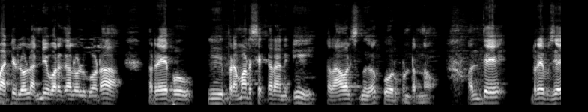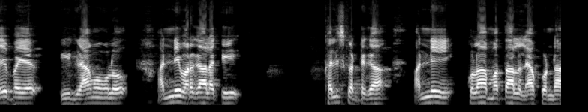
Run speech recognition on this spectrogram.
పార్టీల అన్ని వర్గాల కూడా రేపు ఈ ప్రమాణ శిఖరానికి రావాల్సిందిగా కోరుకుంటున్నాం. అంతే రేపు జయపోయే ఈ గ్రామంలో అన్ని వర్గాలకి కలిసికట్టుగా అన్ని కుల మతాలు లేకుండా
